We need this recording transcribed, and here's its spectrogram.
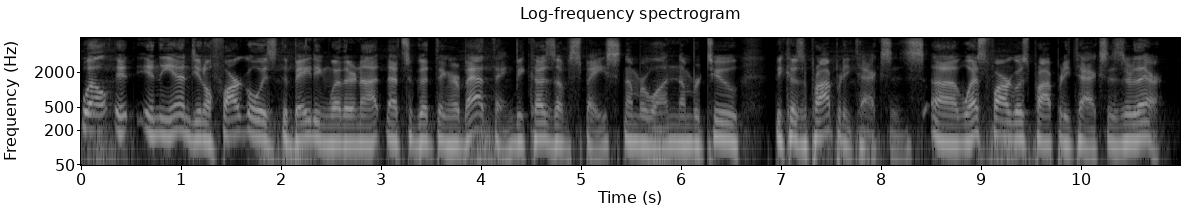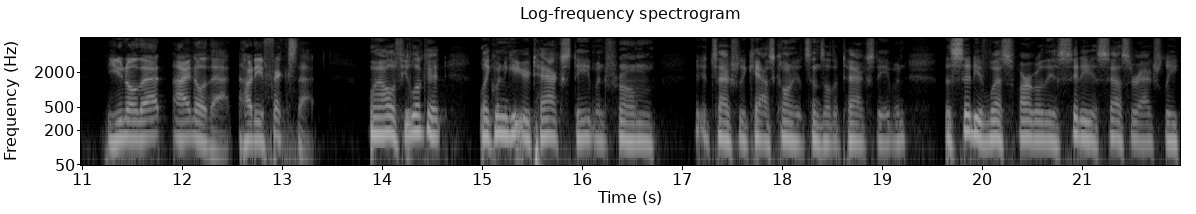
Well, it, in the end, you know, Fargo is debating whether or not that's a good thing or a bad thing because of space, number one. Number two, because of property taxes. Uh, West Fargo's property taxes are there. You know that. I know that. How do you fix that? Well, if you look at, like, when you get your tax statement from, it's actually Cass County that sends out the tax statement. The city of West Fargo, the city assessor actually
